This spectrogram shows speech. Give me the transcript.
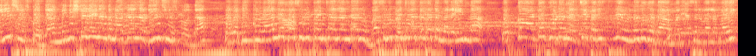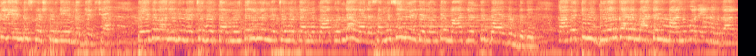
reels చూసుకోద్దా? మినిస్టర్ అయినంత మాత్రాన రీల్స్ చూసుకోద్దా? ఒక దిక్కు వాళ్ళే బస్సులు పెంచాలంటారు బస్సులు పెంచిన తర్వాత మరి అయిందా ఒక్క ఆటో కూడా నచ్చే పరిస్థితి ఉండదు కదా. మరి అసలు వాళ్ళ వైఖరి ఏంటో స్పష్టం చేయండి అధ్యక్ష. పేదవాళ్ళను రెచ్చగొడతాము ఇతరులను రెచ్చగొడతాము కాకుండా వాళ్ళ సమస్యలు ఏదైనా ఉంటే మాట్లాడితే బాగుంటుంది. కాబట్టి మీ దురంకార మాటలు మానుకోరేహన్ కాదు.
